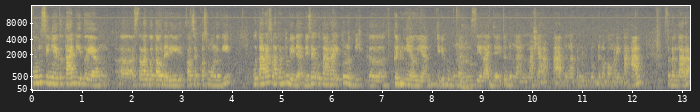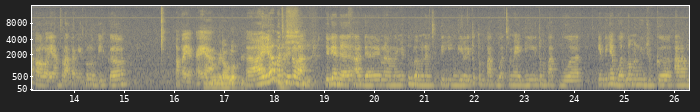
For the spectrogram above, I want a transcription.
fungsinya itu tadi tuh yang eh, setelah gue tahu dari konsep kosmologi utara selatan tuh beda biasanya utara itu lebih ke keduniawian jadi hubungan si raja itu dengan masyarakat dengan penduduk dengan pemerintahan sementara kalau yang selatan itu lebih ke apa ya kayak Belum Allah gitu. Ah ya macam itulah. Jadi ada ada yang namanya tuh bangunan Siti Hinggil itu tempat buat semedi, tempat buat intinya buat lo menuju ke alam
